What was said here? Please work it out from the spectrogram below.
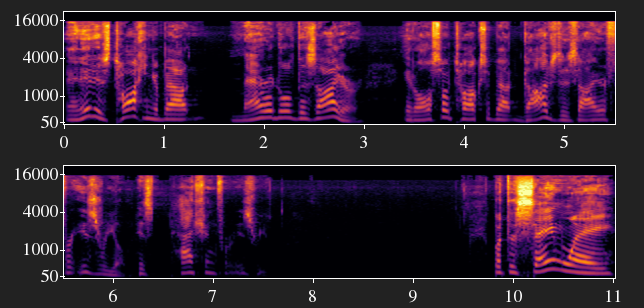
and it is talking about marital desire. It also talks about God's desire for Israel, his passion for Israel. But the same way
